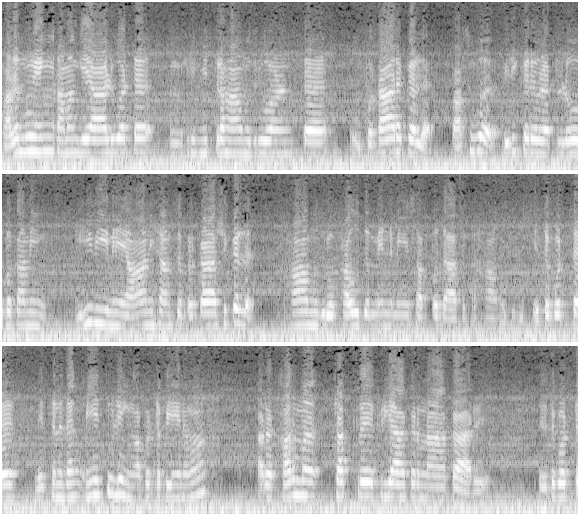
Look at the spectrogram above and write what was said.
පළමුවෙන් තමන්ගේ යාළුවට මිත්‍රහාමුදුරුවන්ට උපකාර කළ පසුව පිරිකරවලට ලෝභකමින් ගිහිවීමේ ආනිසංස ප්‍රකාශ කළ හාමුදුරුවෝ කවුද මෙන්න මේ සප්පදාසක හාමුදුරුවෝ. එතකොට මෙතන දැන් මේ තුලින් අපට පේනවා අර කර්ම චක්‍රය ක්‍රියා කරන ආකාරය. එතකොට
